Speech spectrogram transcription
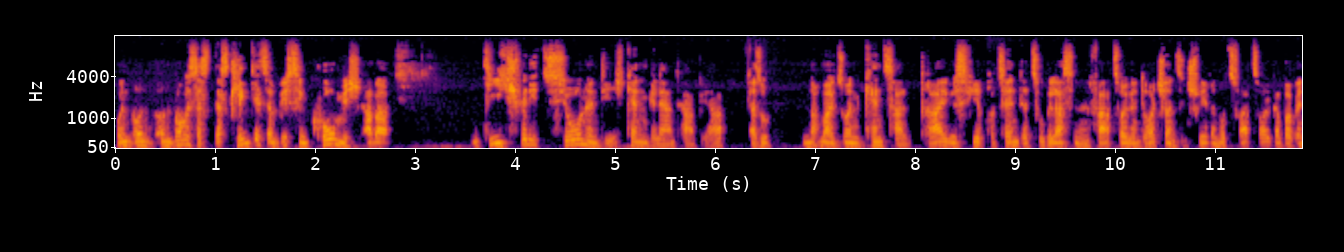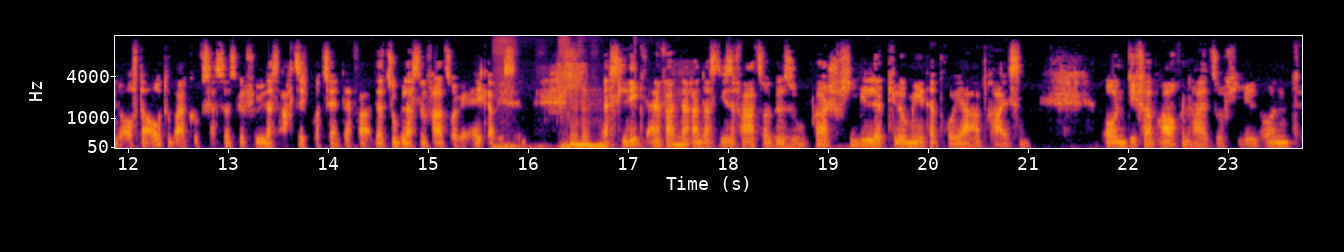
Und, und, und Boris, das, das klingt jetzt ein bisschen komisch, aber die Speditionen, die ich kennengelernt habe, ja, also nochmal so eine Kennzahl. Drei bis vier Prozent der zugelassenen Fahrzeuge in Deutschland sind schwere Nutzfahrzeuge. Aber wenn du auf der Autobahn guckst, hast du das Gefühl, dass 80 Prozent der, der, zugelassenen Fahrzeuge LKW sind. Das liegt einfach daran, dass diese Fahrzeuge super viele Kilometer pro Jahr abreißen. Und die verbrauchen halt so viel. Und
